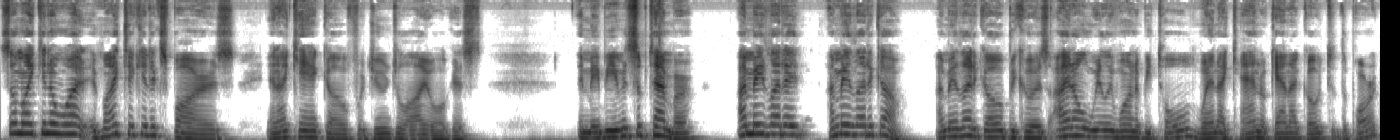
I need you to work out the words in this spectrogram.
So I'm like, you know what? If my ticket expires and I can't go for June, July, August, and maybe even September, I may let it. I may let it go. I may let it go because I don't really want to be told when I can or cannot go to the park.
